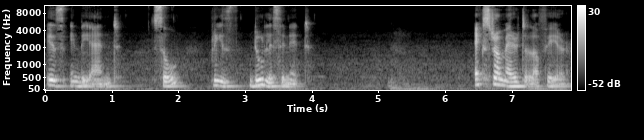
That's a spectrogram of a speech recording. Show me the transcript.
is in the end. So please do listen it. Extramarital affair.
